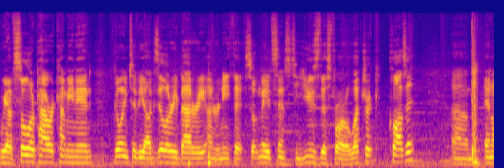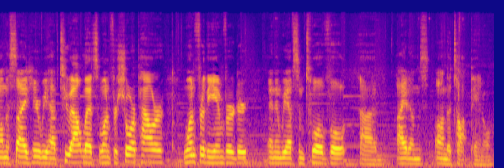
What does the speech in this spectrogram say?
We have solar power coming in, going to the auxiliary battery underneath it, so it made sense to use this for our electric closet. Um, and on the side here, we have two outlets, one for shore power, one for the inverter, and then we have some 12 volt uh, items on the top panel.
